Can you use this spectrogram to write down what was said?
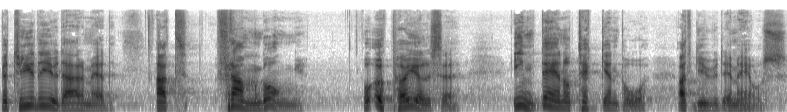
betyder ju därmed att framgång och upphöjelse inte är något tecken på att Gud är med oss.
